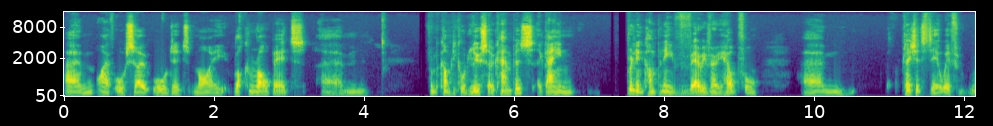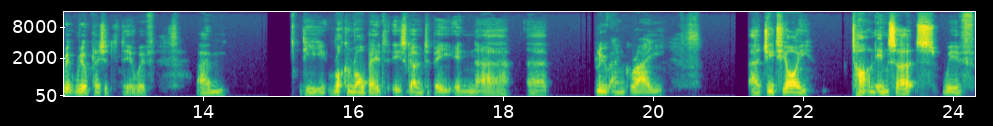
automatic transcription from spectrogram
Um, I've also ordered my rock and roll beds um, from a company called Luso Campers. Again, brilliant company, very very helpful. Um, pleasure to deal with, real, real pleasure to deal with. Um, the rock and roll bed is going to be in uh, uh, blue and grey uh, GTI tartan inserts with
